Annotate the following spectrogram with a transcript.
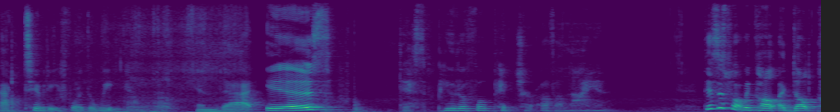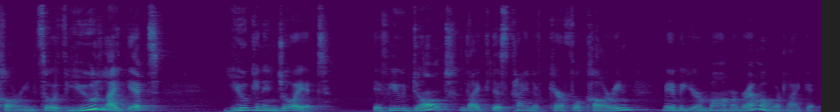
activity for the week. And that is this beautiful picture of a lion. This is what we call adult coloring. So if you like it, you can enjoy it. If you don't like this kind of careful coloring, maybe your mom or grandma would like it.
